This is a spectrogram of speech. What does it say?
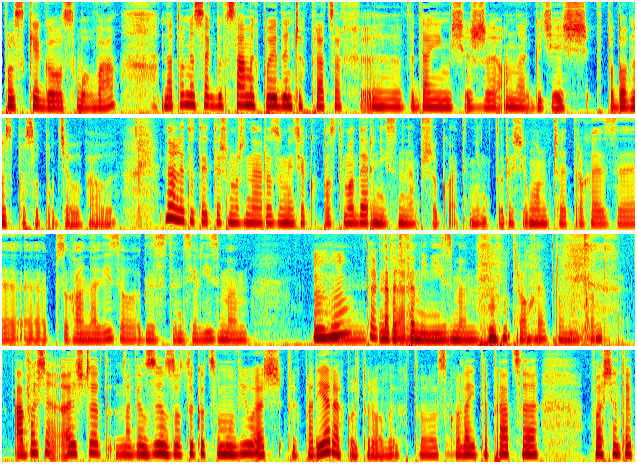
polskiego słowa. Natomiast jakby w samych pojedynczych pracach e, wydaje mi się, że one gdzieś w podobny sposób oddziaływały. No ale tutaj też można rozumieć jako postmodernizm na przykład, nie? który się łączy trochę z e, psychoanalizą, egzystencjalizmem, mhm, mm, tak, nawet tak. feminizmem trochę poniekąd. A właśnie, a jeszcze nawiązując do tego, co mówiłaś o tych barierach kulturowych, to z kolei te prace właśnie tak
